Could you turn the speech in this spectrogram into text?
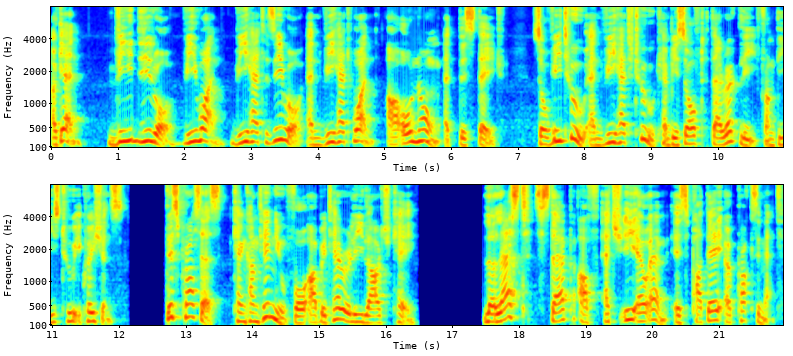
Again, v0, v1, v hat 0, and v hat 1 are all known at this stage. So v2 and v hat 2 can be solved directly from these two equations. This process can continue for arbitrarily large k. The last step of HELM is Padé approximate.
